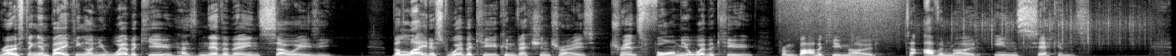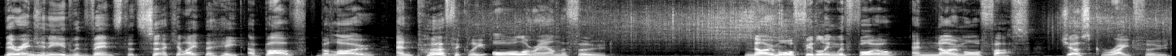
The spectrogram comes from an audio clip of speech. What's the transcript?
Roasting and baking on your Weber has never been so easy. The latest Weber convection trays transform your Weber from barbecue mode to oven mode in seconds. They're engineered with vents that circulate the heat above, below, and perfectly all around the food. No more fiddling with foil and no more fuss, just great food.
